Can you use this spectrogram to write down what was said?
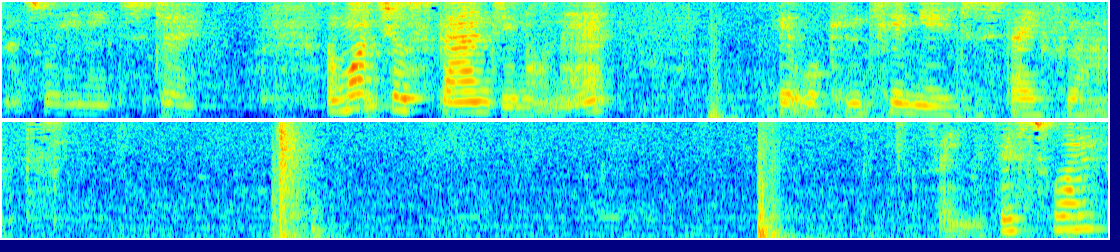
That's all you need to do. And once you're standing on it it will continue to stay flat. Same with this one.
